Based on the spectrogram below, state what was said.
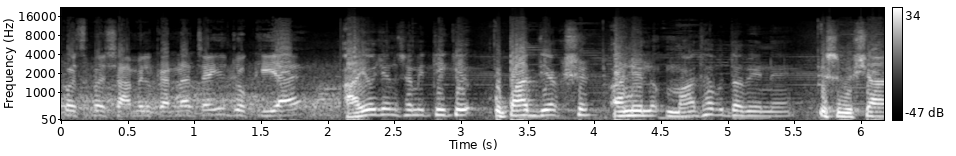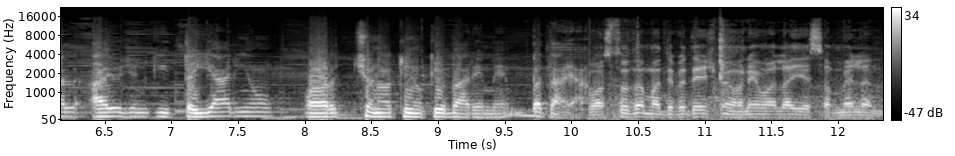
को इसमें शामिल करना चाहिए जो किया है। आयोजन समिति के उपाध्यक्ष अनिल माधव दवे ने इस विशाल आयोजन की तैयारियों और चुनौतियों के बारे में बताया। वस्तुतः मध्य प्रदेश में होने वाला ये सम्मेलन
